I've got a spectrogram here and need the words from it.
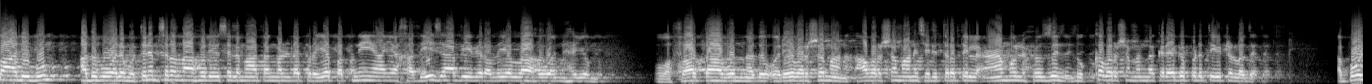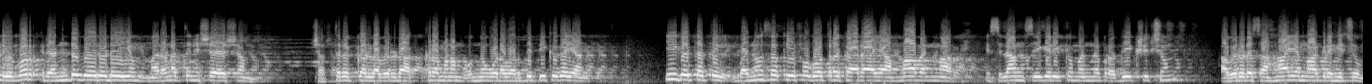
താലിബും അതുപോലെ മുത്തനബി സല്ലല്ലാഹു അലൈഹി വസല്ലമ തങ്ങളുടെ പ്രിയ പത്നിയായ ഖദീജ ബീവി റളിയല്ലാഹു അൻഹയും വഫാത്താവുന്നത് ഒരേ വർഷമാണ്. ആ വർഷമാണ് ചരിത്രത്തിൽ ആമുൽ ഹുസിൻ ദുഃഖവർഷം എന്നൊക്കെ രേഖപ്പെടുത്തിയിട്ടുള്ളത്. അപ്പോൾ ഇവർ രണ്ടുപേരുടെയും മരണത്തിന് ശേഷം ശത്രുക്കൾ അവരുടെ ആക്രമണം ഒന്നുകൂടെ വർദ്ധിപ്പിക്കുകയാണ്. ഈ ഘട്ടത്തിൽ ബനു സഖീഫ് ഗോത്രക്കാരായ അമ്മാവന്മാർ ഇസ്ലാം സ്വീകരിക്കുമെന്ന് പ്രതീക്ഷിച്ചും അവരുടെ സഹായം ആഗ്രഹിച്ചും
